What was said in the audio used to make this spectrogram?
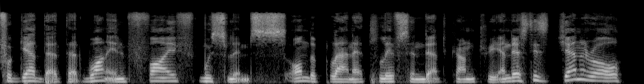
forget that that one in five Muslims on the planet lives in that country. And there's this general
